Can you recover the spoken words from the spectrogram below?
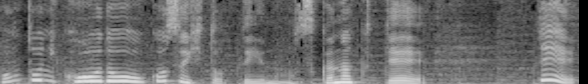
本当に行動を起こす人っていうのも少なくてで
